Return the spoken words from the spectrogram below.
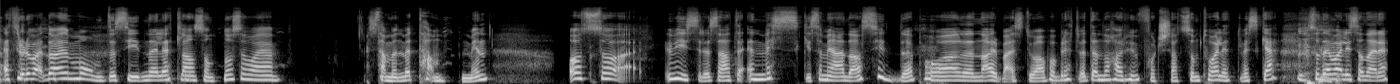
Jeg tror det var, det var en måned siden eller et eller annet sånt nå, så var jeg sammen med tanten min. Og så viser det seg at en veske som jeg da sydde på den arbeidsstua på Bredtvet, den har hun fortsatt som toalettveske. Så det var litt sånn derre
